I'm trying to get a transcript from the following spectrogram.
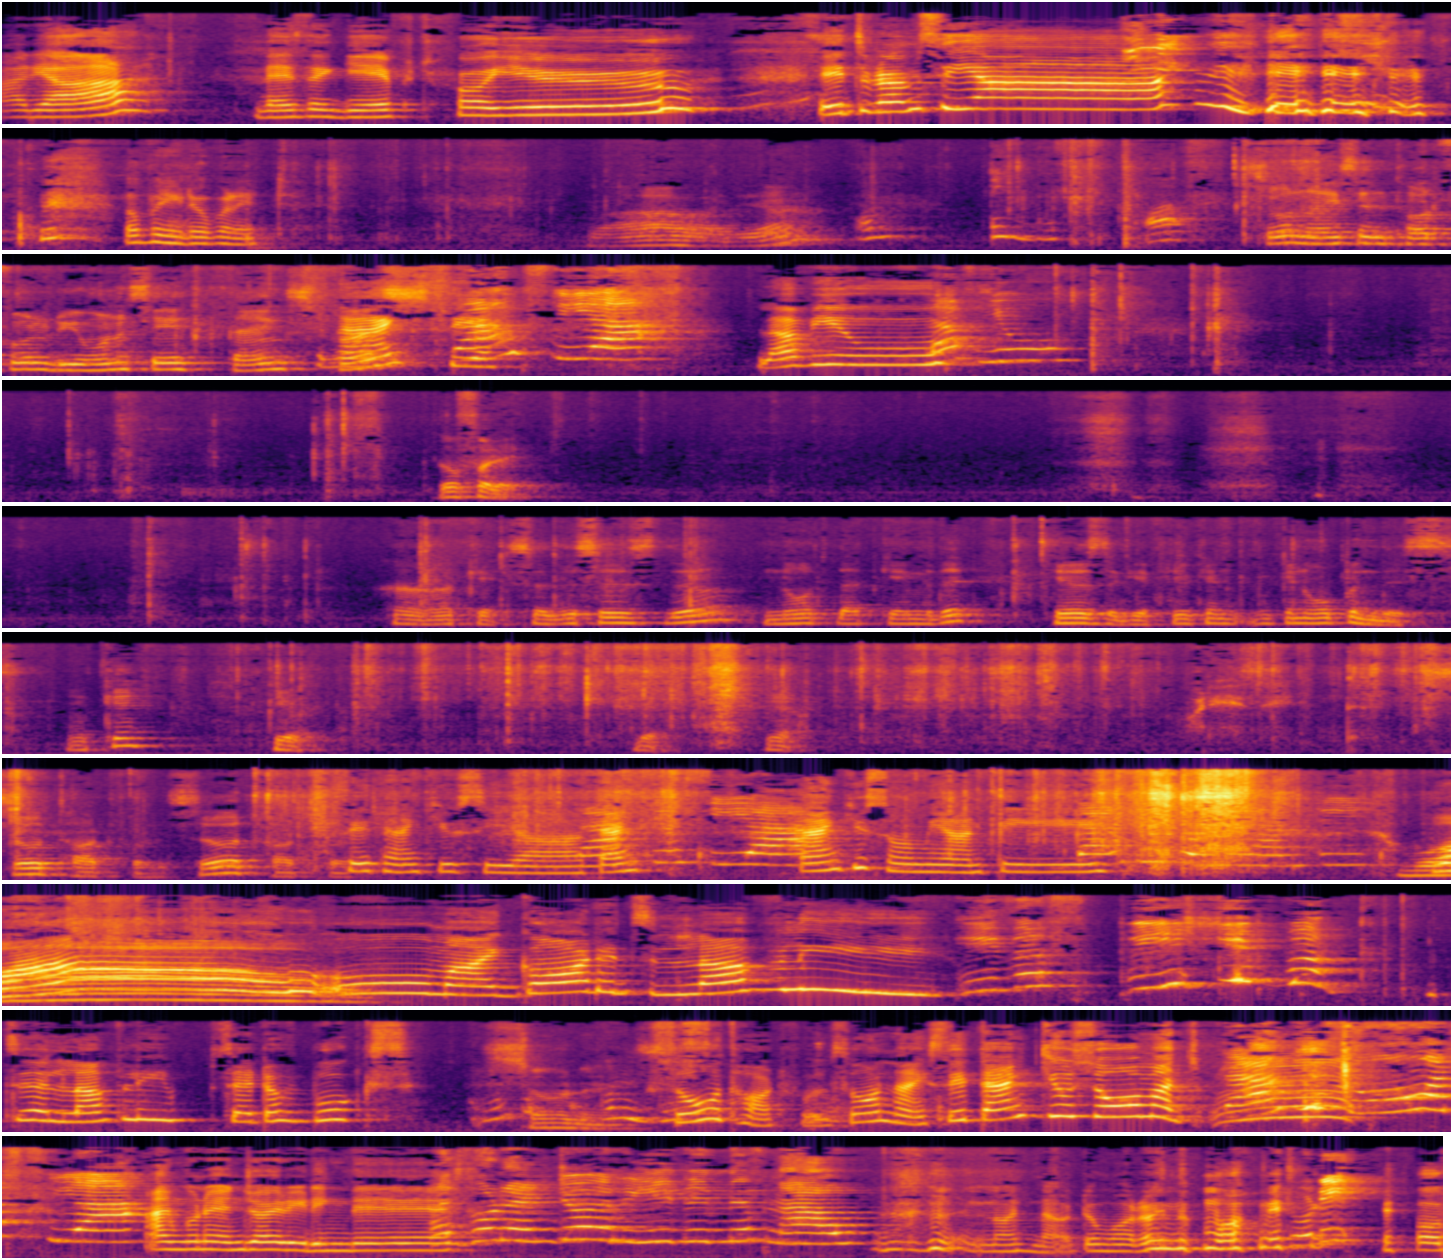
Arya, there's a gift for you. It's from Sia. open it, open it. Wow, Arya. Um, so nice and thoughtful. Do you want to say thanks first? Thanks, Sia. Sia. Love you. Love you. Go for it. Huh, okay, so this is the note that came with it. Here's the gift. You can you can open this. Okay, here. There. Yeah. What is it? So thoughtful. So thoughtful. Say thank you, Sia. Thank Thank, you, Sia. thank you, Somi auntie. Thank you so much, Auntie. Wow! Oh my god, it's lovely! It's a spaceship book. It's a lovely set of books. So nice. So thoughtful, so nice. Say thank you so much. Thank you so mm. much, Sia. I'm gonna enjoy reading this. I'm going to enjoy reading this now. Not now, tomorrow in the morning. Today. Okay.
